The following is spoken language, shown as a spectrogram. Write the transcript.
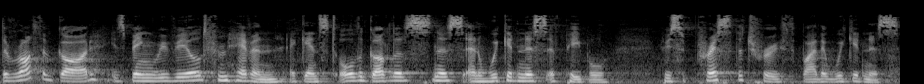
The wrath of God is being revealed from heaven against all the godlessness and wickedness of people who suppress the truth by their wickedness,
